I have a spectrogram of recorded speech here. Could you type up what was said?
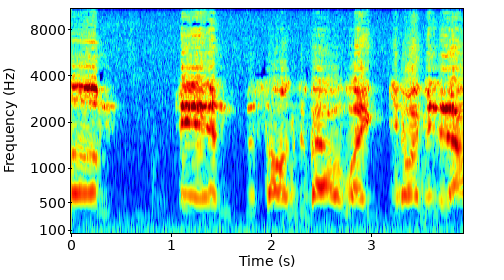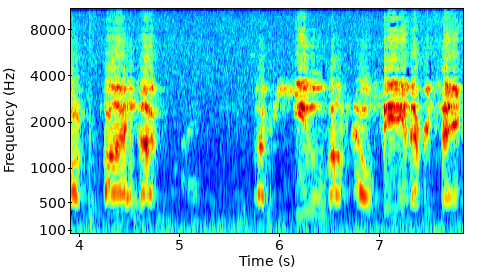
Um, and the song's about like you know I made it out fine. I'm I'm healed. I'm healthy and everything.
